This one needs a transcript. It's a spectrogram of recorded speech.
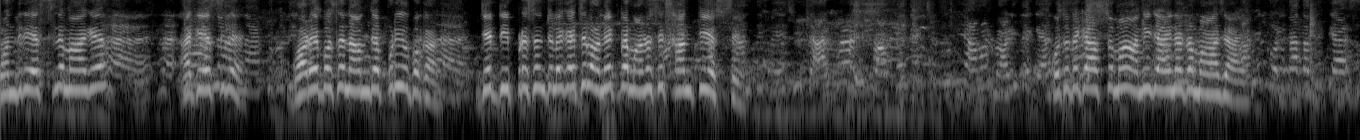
মন্দিরে এসছিলে মা আগে? হ্যাঁ হ্যাঁ আগে এসছিলে? ঘরে বসে নাম জপুরি উপকার। যে ডিপ্রেশন চলে গেছিল অনেকটা মানসিক শান্তি এসছে। তারপর আমি স্বপ্নে দেখছি তুমি আমার বাড়িতে গেছো কোথা থেকে আসছো মা? আমি যাই না ওটা মা যায়। আমি কলকাতা থেকে আসছি।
